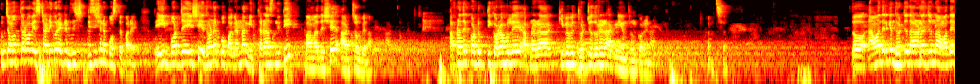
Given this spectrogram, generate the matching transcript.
খুব চমৎকারভাবে স্টাডি করে একটা ডিসিশনে পৌঁছতে পারে। এই পর্যায়ে এসে এ ধরনের প্রোপাগান্ডা মিথ্যা রাজনীতি বাংলাদেশে আর চলবে না। আপনাদের কটুক্তি করা হলে আপনারা কীভাবে ধৈর্য ধরে রাগ নিয়ন্ত্রণ করেন? আচ্ছা। তো আমাদেরকে ধৈর্য ধারণের জন্য আমাদের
